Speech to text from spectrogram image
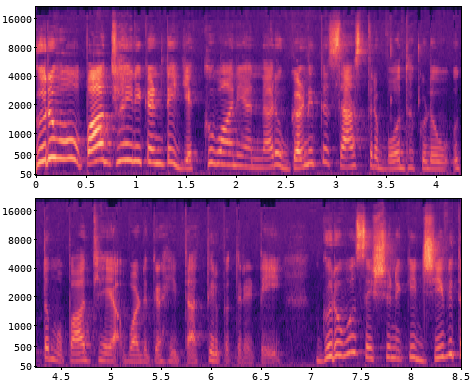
గురువు ఉపాధ్యాయుని కంటే ఎక్కువ అని అన్నారు గణిత శాస్త్ర బోధకుడు ఉత్తమ ఉపాధ్యాయ అవార్డు గ్రహీత తిరుపతి రెడ్డి. గురువు శిష్యునికి జీవిత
